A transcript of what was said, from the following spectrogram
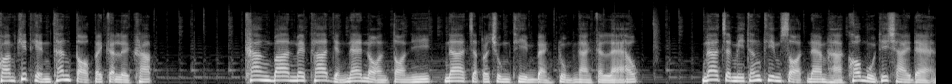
ความคิดเห็นท่านต่อไปกันเลยครับ ข้างบ้านไม่พลาดอย่างแน่นอนตอนนี้น่าจะประชุมทีมแบ่งกลุ่มงานกันแล้ว น่าจะมีทั้งทีมสอดแนมหาข้อมูลที่ชายแดน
